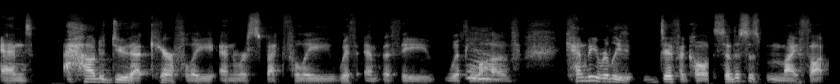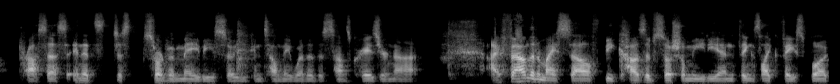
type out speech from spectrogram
and how to do that carefully and respectfully with empathy with yeah. love can be really difficult so this is my thought process and it's just sort of a maybe so you can tell me whether this sounds crazy or not I found that in myself because of social media and things like Facebook.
